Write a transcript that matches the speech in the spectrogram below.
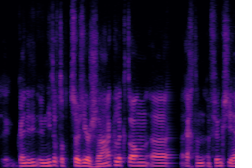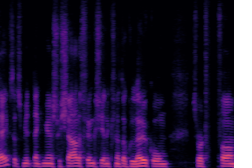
Ik weet niet, of dat zozeer zakelijk dan uh, echt een, een, functie heeft. Dat is denk ik meer een sociale functie. En ik vind het ook leuk om een soort van.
